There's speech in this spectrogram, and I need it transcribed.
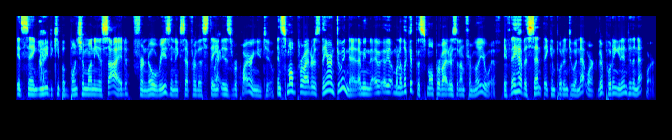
It's saying you right. need to keep a bunch of money aside for no reason except for the state right. is requiring you to. And small providers, they aren't doing that. I mean, when I look at the small providers that I'm familiar with, if they have a cent they can put into a network, they're putting it into the network.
